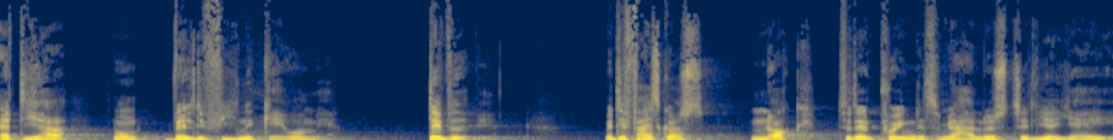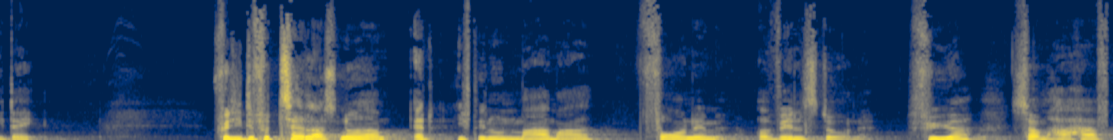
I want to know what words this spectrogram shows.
at de har nogle vældig fine gaver med. Det ved vi. Men det er faktisk også nok til den pointe, som jeg har lyst til lige at jage i dag. Fordi det fortæller os noget om, at det er nogle meget, meget fornemme og velstående fyre, som har haft,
